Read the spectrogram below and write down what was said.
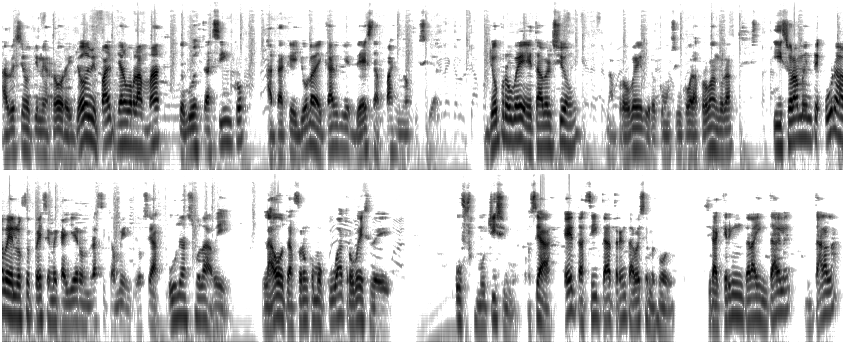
a ver si no tiene errores. Yo de mi parte ya no voy a hablar más de Google 5 hasta que yo la descargue de esta página oficial. Yo probé esta versión, la probé, duró como 5 horas probándola y solamente una vez los FPS me cayeron drásticamente, o sea, una sola vez. La otra fueron como 4 veces de... Uf, muchísimo. O sea, esta está 30 veces mejor. Si la quieren instalar, instálenla, instálenla,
